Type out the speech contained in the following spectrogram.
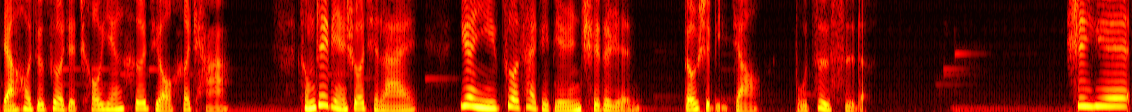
然后就坐着抽烟、喝酒、喝茶。从这点说起来，愿意做菜给别人吃的人，都是比较不自私的。诗曰：“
